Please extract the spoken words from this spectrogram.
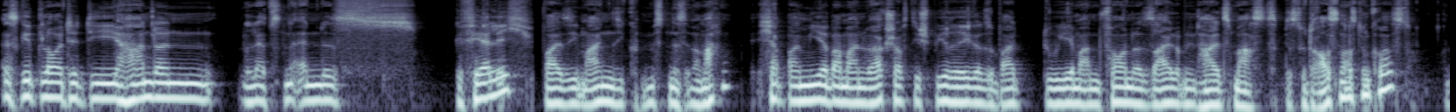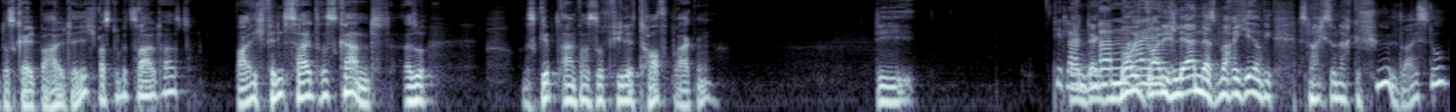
Es gibt Leute, die handeln letzten Endes gefährlich, weil sie meinen, sie müssten es immer machen. Ich habe bei mir bei meinen Workshops die Spielregel, sobald du jemanden vorne Seil um den Hals machst, bist du draußen aus dem Kurs. Und das Geld behalte ich, was du bezahlt hast. Weil ich finde es halt riskant. Also es gibt einfach so viele Torfbracken, die Die dann landen denken, dann, brauche ich gar nicht lernen, das mache ich irgendwie, das mache ich so nach Gefühl, weißt du?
